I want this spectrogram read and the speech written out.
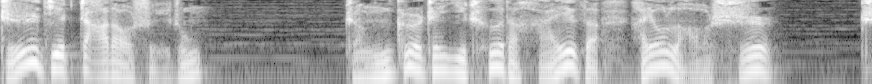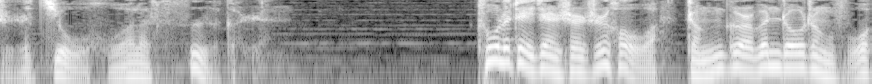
直接扎到水中。整个这一车的孩子还有老师。只救活了四个人。出了这件事之后啊，整个温州政府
